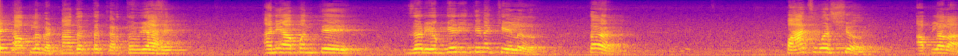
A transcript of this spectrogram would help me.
एक आपलं घटनादत्त कर्तव्य आहे. आणि आपण ते जर योग्य रीतीनं केलं तर पाच वर्ष आपल्याला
